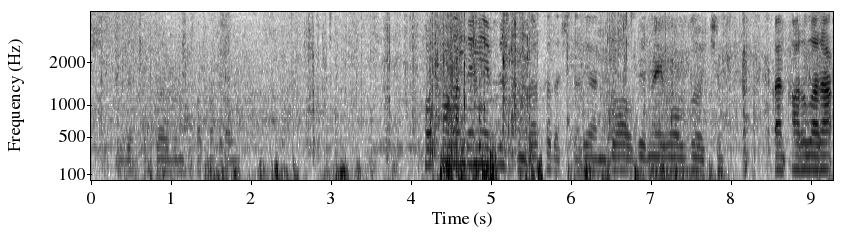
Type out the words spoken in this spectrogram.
Şekilde tekrar bunu kapatalım korkmadan deneyebilirsiniz arkadaşlar. Yani doğal bir meyve olduğu için ben arılara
